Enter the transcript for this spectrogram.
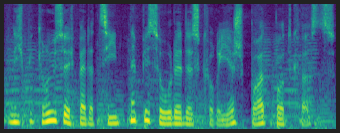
und ich begrüße euch bei der zehnten Episode des Korea Sport Podcasts.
